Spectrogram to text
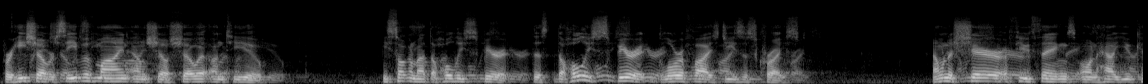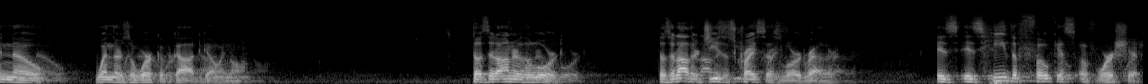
For he shall receive of mine and shall show it unto you. He's talking about the Holy Spirit. The, the Holy Spirit glorifies Jesus Christ. I want to share a few things on how you can know when there's a work of God going on. Does it honor the Lord? Does it honor Jesus Christ as Lord, rather? Is, is he the focus of worship?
